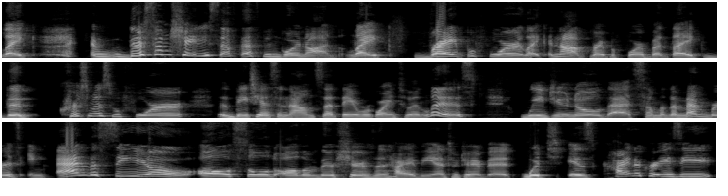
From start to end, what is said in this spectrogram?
like, there's some shady stuff that's been going on. Like, right before, like, not right before, but like the Christmas before BTS announced that they were going to enlist, we do know that some of the members and the CEO all sold all of their shares in Hybe Entertainment, which is kind of crazy,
